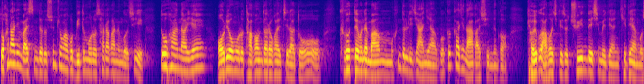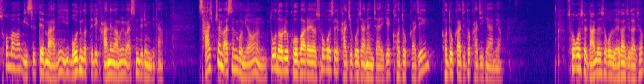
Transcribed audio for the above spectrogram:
또 하나님 말씀대로 순종하고 믿음으로 살아가는 것이 또 하나의 어려움으로 다가온다라고 할지라도 그것 때문에 마음 흔들리지 아니하고 끝까지 나아갈 수 있는 거 결국 아버지께서 주인 되심에 대한 기대함과 소망함이 있을 때만이 이 모든 것들이 가능함을 말씀드립니다. 40절 말씀 보면 또 너를 고발하여 속옷을 가지고자 하는 자에게 겉옷까지 겉옷까지도 가지게 하며 속옷을 남의 속옷 왜 가져가죠?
